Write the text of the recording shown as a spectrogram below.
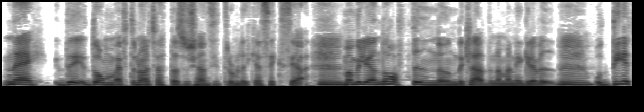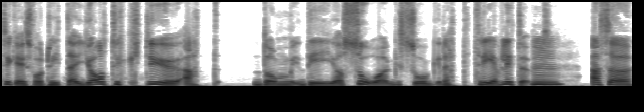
nej det, de efter några tvättar så känns inte de lika sexiga. Mm. Man vill ju ändå ha fina underkläder när man är gravid Mm. och det tycker jag är svårt att hitta. Jag tyckte ju att de, det jag såg såg rätt trevligt ut. Mm. Alltså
